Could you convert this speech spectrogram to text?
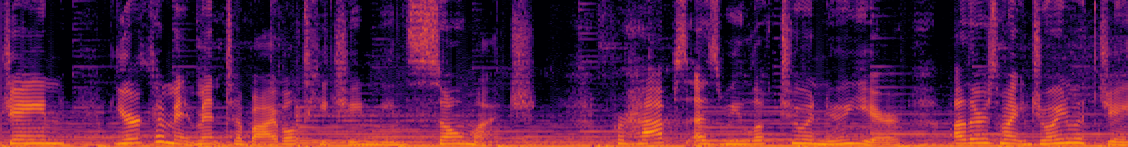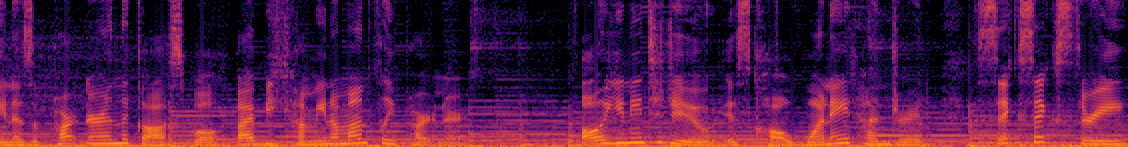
Jane, your commitment to Bible teaching means so much. Perhaps as we look to a new year, others might join with Jane as a partner in the gospel by becoming a monthly partner. All you need to do is call 1 800 663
